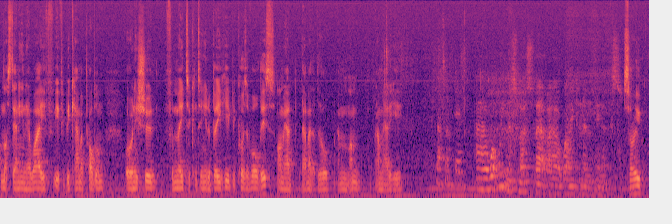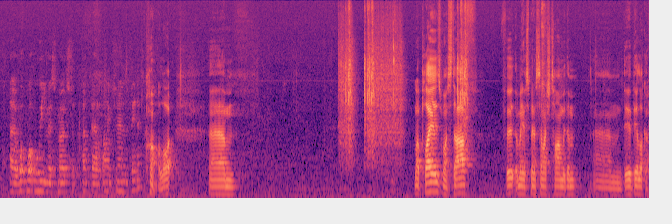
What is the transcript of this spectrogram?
I'm not standing in their way. If, if it became a problem or an issue for me to continue to be here because of all this, I'm out. I'm out the door. I'm I'm, I'm out of here. Last one, Dan. Uh, what will you miss most about uh, Wellington and Phoenix? Sorry, Uh, what, what will you miss most about Wellington and Phoenix? a lot. Um, my players, my staff. fir- I mean, I spent so much time with them. Um, they're they're like a,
